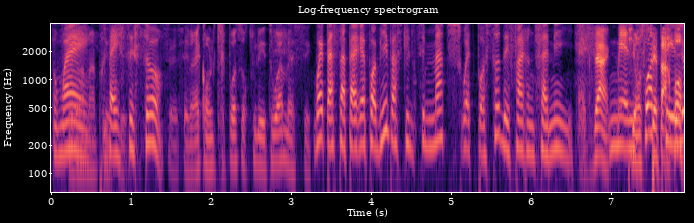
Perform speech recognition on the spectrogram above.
C'est Ouais, vraiment précieux. ben c'est ça. C'est c'est vrai qu'on le crie pas sur tous les toits, mais c'est Oui, parce que ça paraît pas bien parce qu'ultimement, tu souhaites pas ça, défaire une famille. Exact. Mais Puis une on fois se que sépare pas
